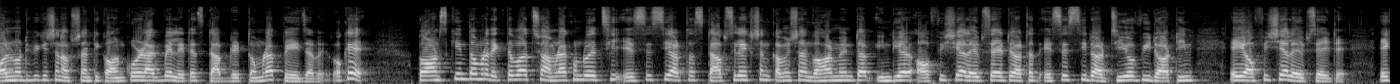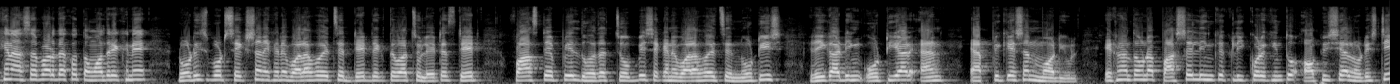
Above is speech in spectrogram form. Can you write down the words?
অল নোটিফিকেশান অপশানটিকে অন করে রাখবে। লেটেস্ট আপডেট তোমরা পেয়ে যাবে ওকে তো অনস্ক্রিন তোমরা দেখতে পাচ্ছ, আমরা এখন রয়েছি এসএসসি অর্থাৎ staff selection commission government of ইন্ডিয়ার অফিসিয়াল ওয়েবসাইটে অর্থাৎ SSC dot G O V dot in এই অফিসিয়াল ওয়েবসাইটে এখানে আসার পর দেখো, তোমাদের এখানে নোটিশ বোর্ড সেকশন এখানে বলা হয়েছে ডেট দেখতে পাচ্ছ লেটেস্ট ডেট ফার্স্ট এপ্রিল দু হাজার চব্বিশ, এখানে বলা হয়েছে notice regarding OTR and application module এখানে তোমরা পাশের লিঙ্কে ক্লিক করে কিন্তু অফিসিয়াল নোটিশটি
